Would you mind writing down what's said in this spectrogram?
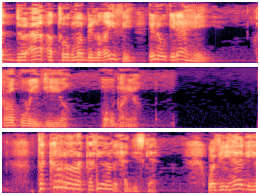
adducaa'a tuugmo bilkayfi inuu ilaahay roob u weydiiyo oo u baryo. Takarara kaiiran xadiiska. Wa fii haadihi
